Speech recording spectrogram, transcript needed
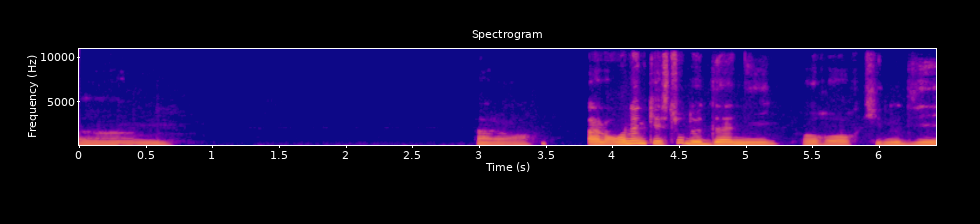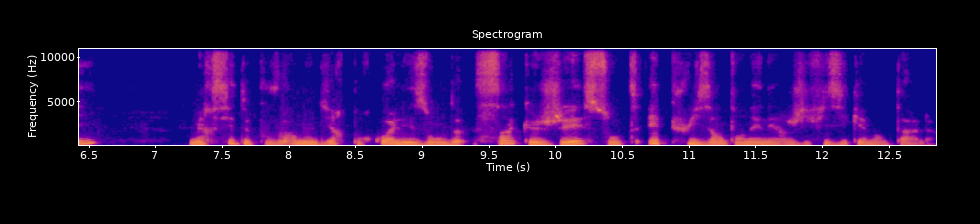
Euh, alors, alors, on a une question de Dani Aurore qui nous dit Merci de pouvoir me dire pourquoi les ondes 5G sont épuisantes en énergie physique et mentale.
